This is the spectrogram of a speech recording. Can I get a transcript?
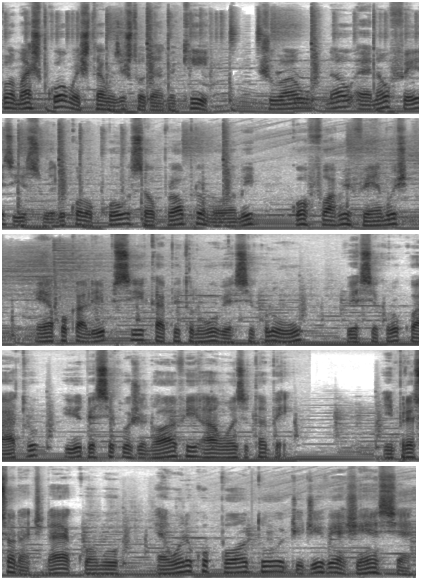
Bom, mas como estamos estudando aqui, João não, é, não fez isso, ele colocou o seu próprio nome, conforme vemos em Apocalipse capítulo 1, versículo 1, versículo 4 e versículos de 9 a 11 também. Impressionante, né? Como é o único ponto de divergência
